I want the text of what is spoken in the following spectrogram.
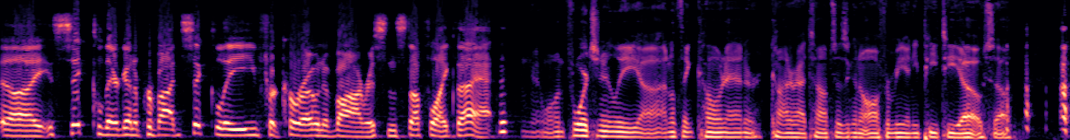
uh, sick they're going to provide sick leave for coronavirus and stuff like that. Yeah, well, unfortunately, uh, I don't think Conan or Conrad Thompson is going to offer me any PTO. So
